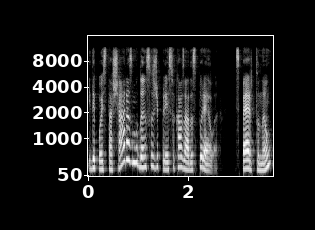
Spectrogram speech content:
e depois taxar as mudanças de preço causadas por ela. Esperto, não?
